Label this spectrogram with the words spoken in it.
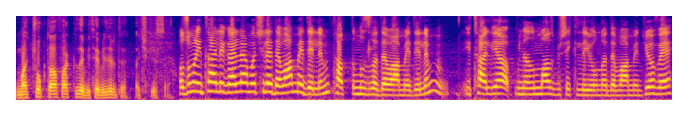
maç çok daha farklı da bitebilirdi açıkçası. O zaman İtalya Galler maçıyla devam edelim. Tatlımızla devam edelim. İtalya inanılmaz bir şekilde yoluna devam ediyor ve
